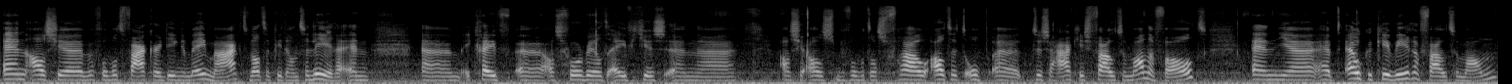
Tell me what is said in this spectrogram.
En als je bijvoorbeeld vaker dingen meemaakt, wat heb je dan te leren? En um, ik geef uh, als voorbeeld eventjes. Uh, als je als, bijvoorbeeld als vrouw altijd op tussen haakjes foute mannen valt. En je hebt elke keer weer een foute man.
